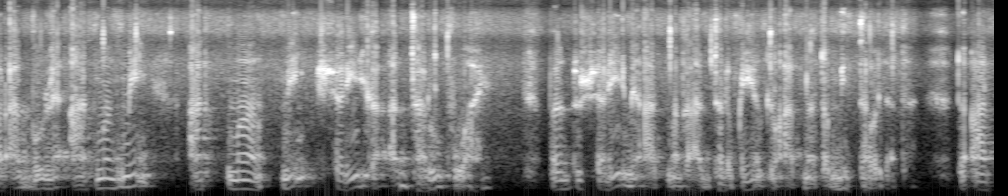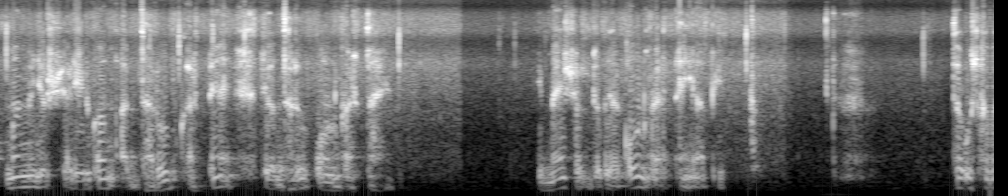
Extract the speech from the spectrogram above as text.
और आप बोल रहे आत्मा में आत्मा में शरीर का अध्यारूप हुआ है। परंतु शरीर में आत्मा का अध्यारोप नहीं है क्यों आत्मा तो मिथ्या हो जाता है। तो आत्मा में जो शरीर को हम अध्यारोप करते हैं तो अध्यारोप कौन करता है? ये मैं शब्द कौन करते हैं यहाँ पे? तो उसका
